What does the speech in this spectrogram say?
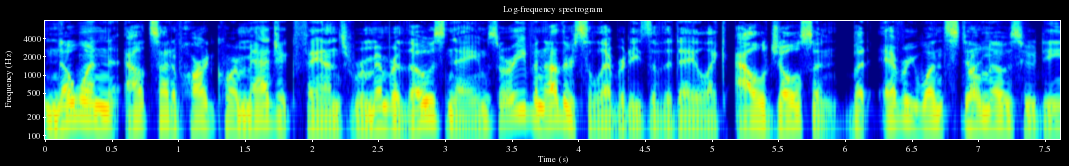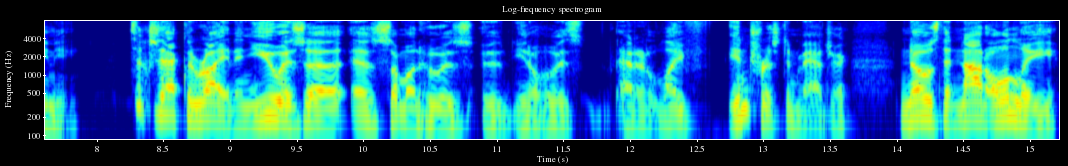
no one outside of hardcore magic fans remember those names, or even other celebrities of the day like Al Jolson. But everyone still right. knows Houdini. That's exactly right. And you, as a as someone who is uh, you know who has had a life interest in magic, knows that not only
